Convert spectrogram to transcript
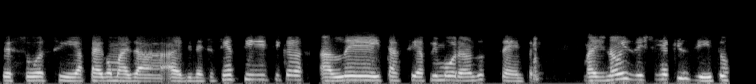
pessoas se apegam mais à, à evidência científica, à lei, está se aprimorando sempre. Mas não existe requisito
